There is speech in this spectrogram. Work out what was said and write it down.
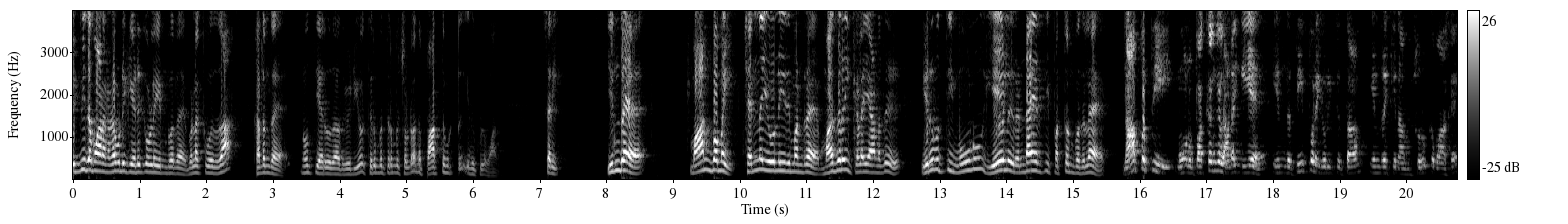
எவ்விதமான நடவடிக்கை எடுக்கவில்லை என்பதை விளக்குவது தான் கடந்த நூற்றி அறுபதாவது வீடியோ. திரும்ப திரும்ப சொல்கிறோம் அதை பார்த்து விட்டு இதுக்குள்ள வாங்க. சரி இந்த மாண்பமை சென்னை உயர்நீதிமன்ற மதுரை கிளையானது இருபத்தி மூணு ஏழு ரெண்டாயிரத்தி பத்தொன்பதில் நாற்பத்தி மூணு பக்கங்கள் அடங்கிய இந்த தீப்பறை குறித்து தான் இன்றைக்கு நாம் சுருக்கமாக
